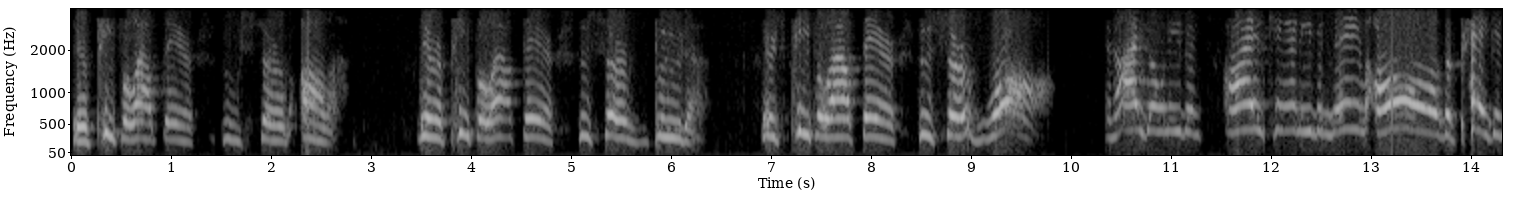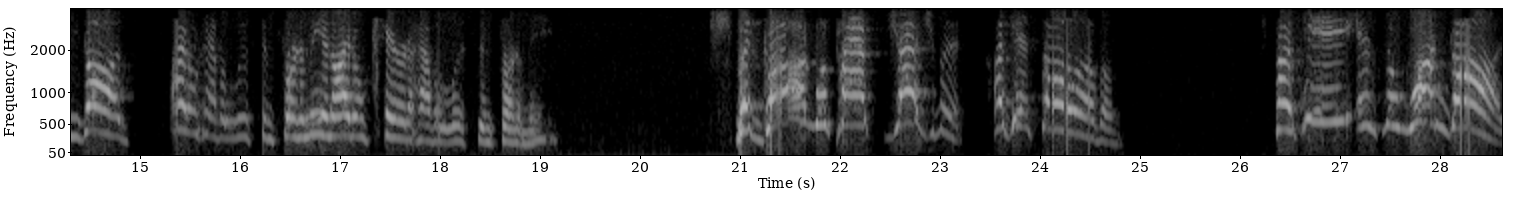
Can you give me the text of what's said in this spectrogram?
There are people out there who serve Allah there are people out there who serve Buddha. There's people out there who serve Ra. And I don't even, I can't even name all the pagan gods. I don't have a list in front of me and I don't care to have a list in front of me. But God will pass judgment against all of them. Because he is the one God.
